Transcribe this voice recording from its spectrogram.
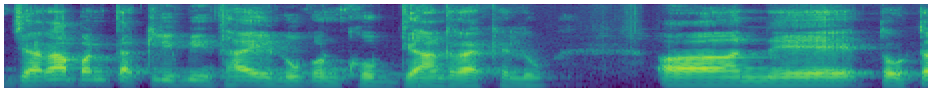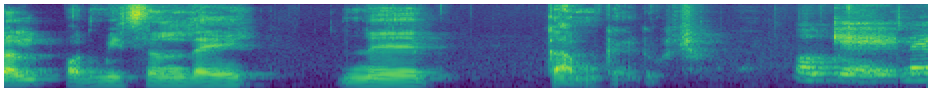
જરા પણ તકલીફ નહીં થાય એનું પણ ખૂબ ધ્યાન રાખેલું. અને ટોટલ પરમિશન લઈને કામ કર્યું છે. ઓકે એટલે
